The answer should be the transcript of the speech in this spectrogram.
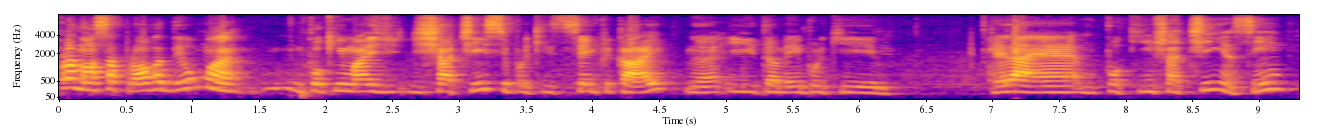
Para nossa prova deu uma, um pouquinho mais de, de chatice, porque sempre cai, né, e também porque ela é um pouquinho chatinha assim,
